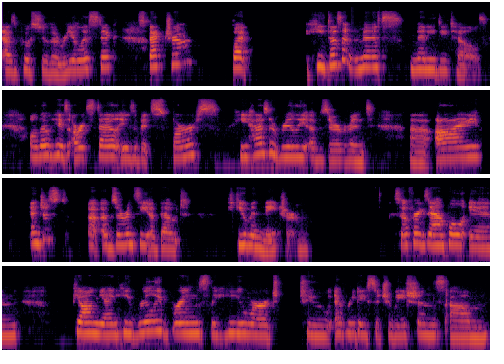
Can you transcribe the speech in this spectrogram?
as opposed to the realistic spectrum, but he doesn't miss many details. Although his art style is a bit sparse, he has a really observant uh, eye and just uh, observancy about human nature. So, for example, in Pyongyang, he really brings the humor to everyday situations um,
